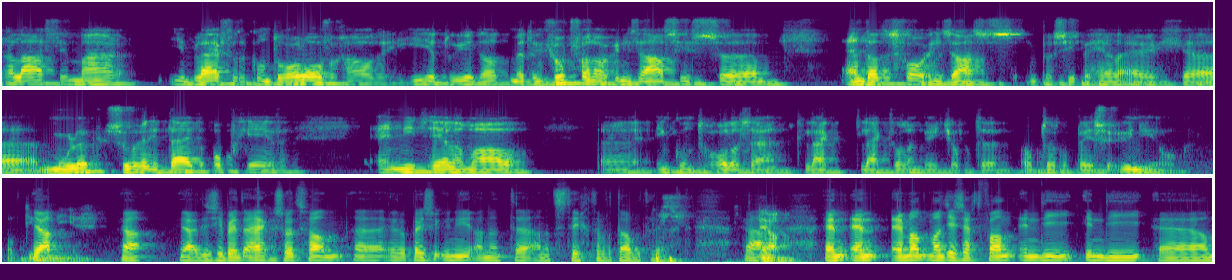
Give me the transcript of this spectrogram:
relatie, maar je blijft er de controle over houden. Hier doe je dat met een groep van organisaties. Uh, en dat is voor organisaties in principe heel erg uh, moeilijk. Soevereiniteit opgeven en niet helemaal in controle zijn. Het lijkt, lijkt, wel een beetje op de, op de Europese Unie ook, op die manier. Ja, ja, dus je bent eigenlijk een soort van Europese Unie aan het, aan het stichten wat dat betreft. Ja. En, en, en want, want je zegt van in die, in die ehm,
